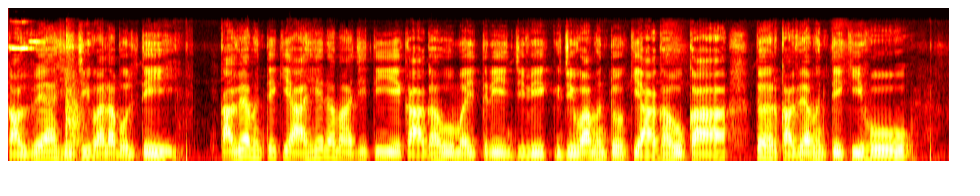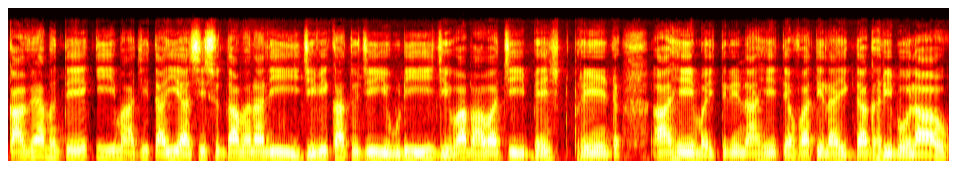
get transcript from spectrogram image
काव्या ही जीवाला बोलते. काव्या म्हणते की आहे ना माझी ती एक आघाऊ मैत्रीण जीवी जीवा म्हणतो की आघाऊ का? तर काव्या म्हणते की हो. काव्या म्हणते की माझी ताई अशी सुद्धा म्हणाली जीविका तुझी एवढी जीवा भावाची बेस्ट फ्रेंड आहे मैत्रीण आहे तेव्हा तिला एकदा घरी बोलाव.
